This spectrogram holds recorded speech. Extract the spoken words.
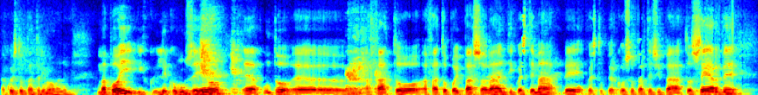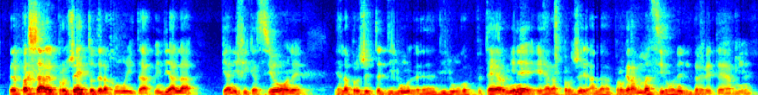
a questo patrimonio ma poi l'ecomuseo eh, appunto eh, ha, fatto, ha, fatto, poi passo avanti, queste mappe, questo percorso partecipato serve per passare al progetto della comunità, quindi alla pianificazione e alla progetto di, lungo, eh, di lungo termine e alla, alla programmazione di breve termine.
